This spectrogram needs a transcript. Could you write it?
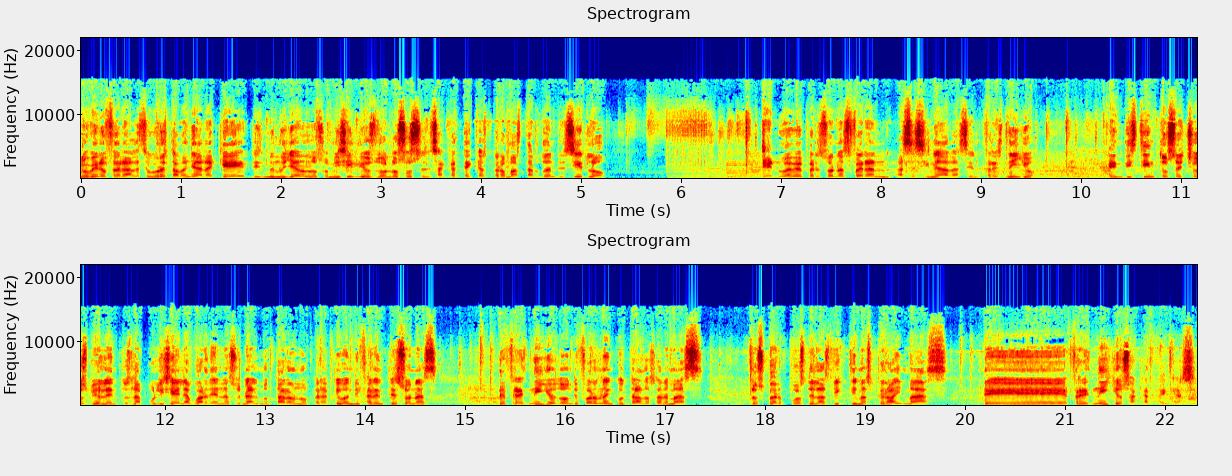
El gobierno federal aseguró esta mañana que disminuyeron los homicidios dolosos en Zacatecas, pero más tardó en decirlo que nueve personas fueran asesinadas en Fresnillo en distintos hechos violentos. La policía y la Guardia Nacional montaron operativo en diferentes zonas de Fresnillo, donde fueron encontrados además los cuerpos de las víctimas, pero hay más. de Fresnillo, Zacatecas.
